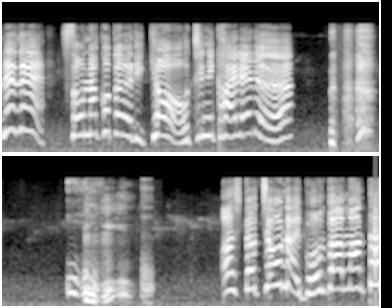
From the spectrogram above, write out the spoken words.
えねえそんなことより今日お家に帰れるおお明日町内ボンバーマン大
